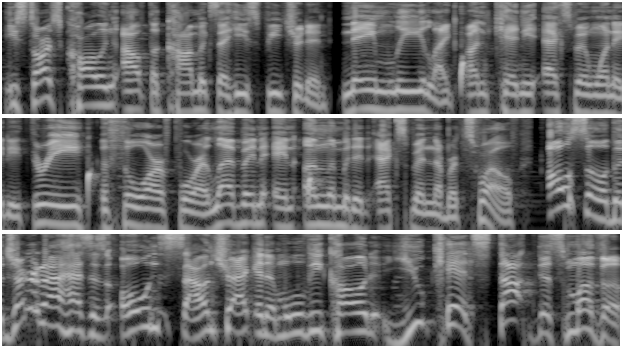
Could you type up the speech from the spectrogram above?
he starts calling out the comics that he's featured in, namely like Uncanny X-Men 183, Thor 411, and Unlimited X-Men number 12. Also, the Juggernaut has his own soundtrack in a movie called You Can't Stop This Mother.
